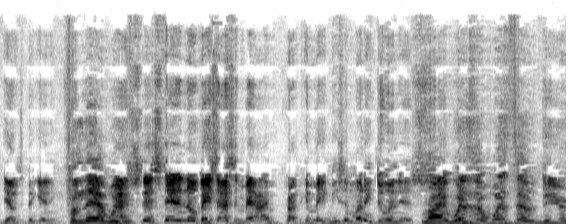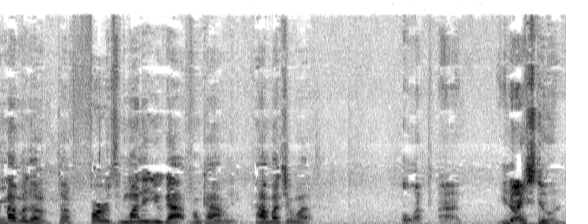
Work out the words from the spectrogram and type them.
Yeah, it was the beginning. From there, I were you, stood standing ovation. I said, "Man, I probably can make me some money doing this." right? What is the? What is the? Do you remember the the first money you got from comedy? How much it was? Oh, I, I, you know, I used to.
